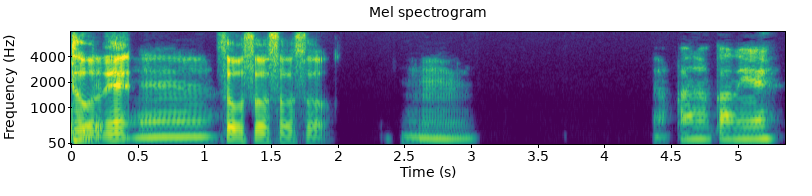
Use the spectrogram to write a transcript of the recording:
そうね。ね。そうそうそうそう。うん。なかなかね、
